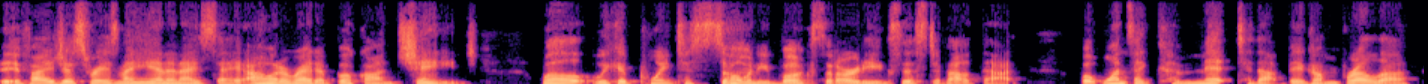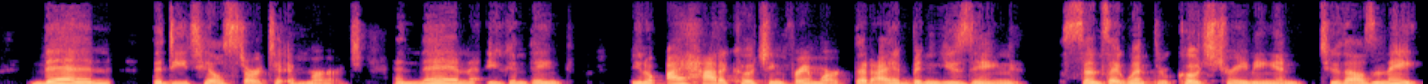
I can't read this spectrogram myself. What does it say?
if I just raise my hand and I say, I want to write a book on change. Well, we could point to so many books that already exist about that. But once I commit to that big umbrella, then the details start to emerge. And then you can think, you know, I had a coaching framework that I had been using since I went through coach training in 2008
